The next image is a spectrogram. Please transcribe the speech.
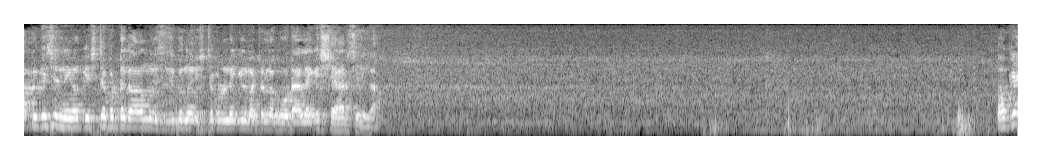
ആപ്ലിക്കേഷൻ നിങ്ങൾക്ക് ഇഷ്ടപ്പെട്ട് കാണുമെന്ന് വിശ്വസിക്കുന്നു. ഇഷ്ടപ്പെട്ടുണ്ടെങ്കിൽ മറ്റുള്ള കൂട്ടുകാരിലേക്ക് ഷെയർ ചെയ്യുക. ഓക്കെ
